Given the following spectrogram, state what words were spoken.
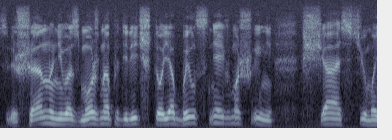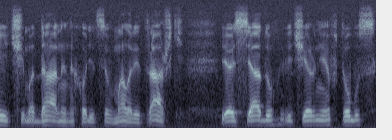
Совершенно невозможно определить, что я был с ней в машине. К счастью, мои чемоданы находятся в малолитражке. Я сяду в вечерний автобус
